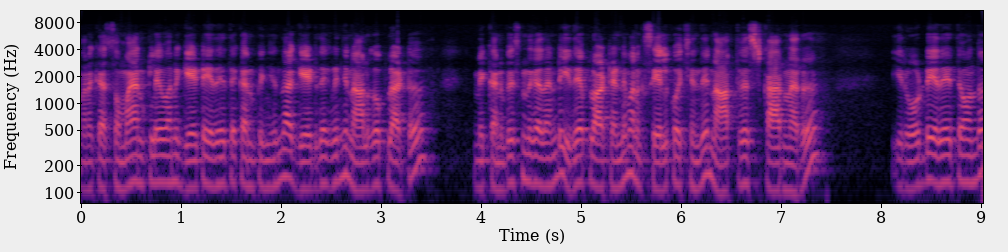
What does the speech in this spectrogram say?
మనకి ఆ సుమా ఎన్క్లేవ్ అనే గేట్ ఏదైతే కనిపించిందో ఆ గేట్ దగ్గర నుంచి నాలుగో ప్లాట్ మీకు కనిపిస్తుంది కదండి. ఇదే ప్లాట్ అండి. మనకు సేల్కి వచ్చింది. North west corner. ఈ రోడ్డు ఏదైతే ఉందో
